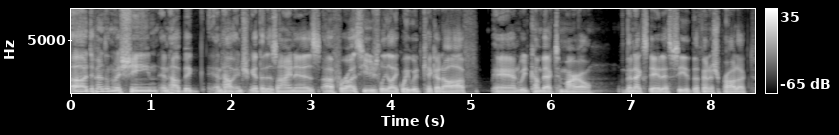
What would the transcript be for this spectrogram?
Uh, depends on the machine and how big and how intricate the design is. Uh, for us, usually, like we would kick it off and we'd come back tomorrow, the next day, to see the finished product.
